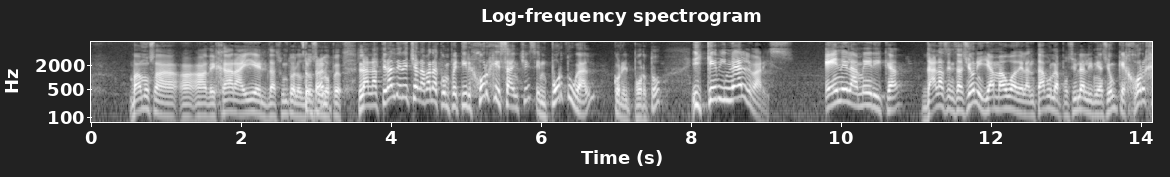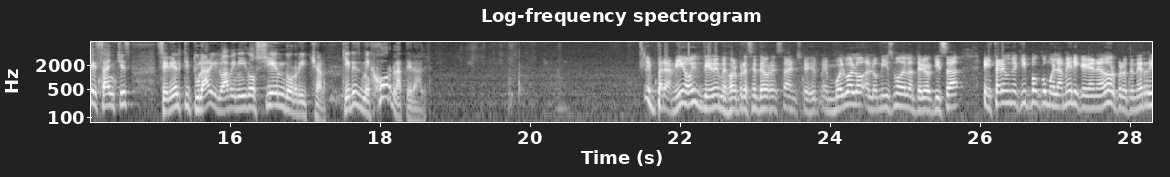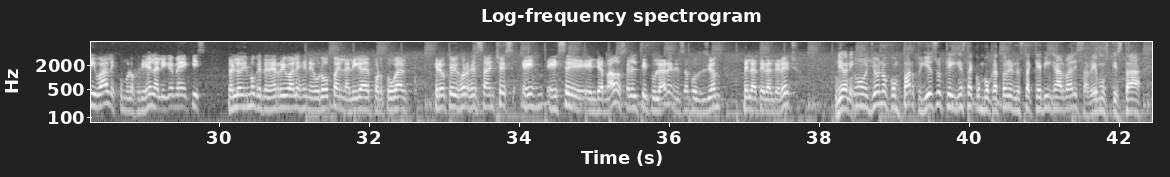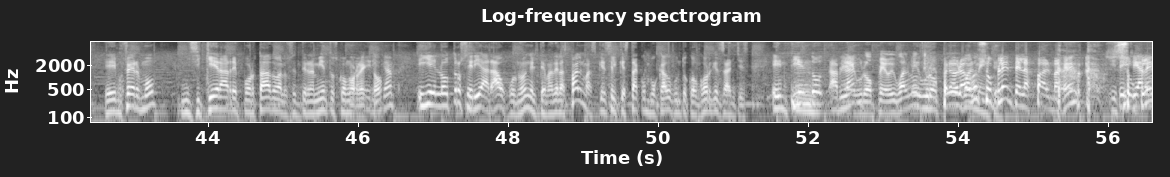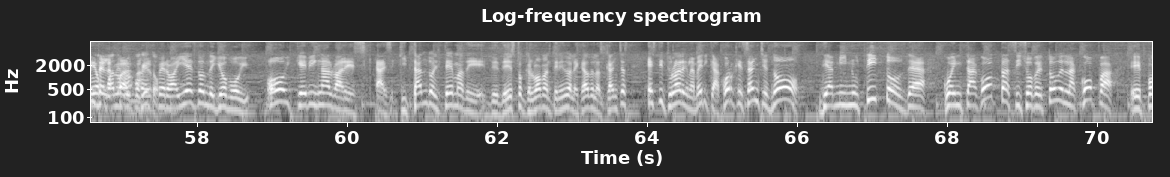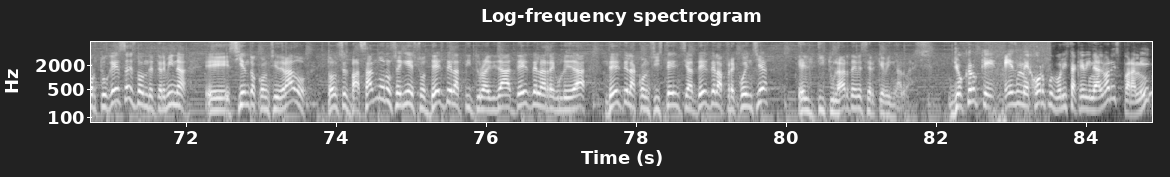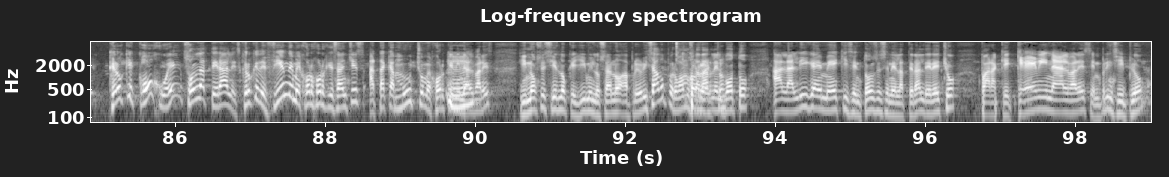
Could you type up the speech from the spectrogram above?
vamos a, dejar ahí el asunto de los dos europeos. La lateral derecha la van a competir Jorge Sánchez en Portugal con el Porto y Kevin Álvarez en el América da la sensación, y ya Mau adelantaba una posible alineación, que Jorge Sánchez sería el titular y lo ha venido siendo Richard. ¿Quién es mejor lateral? Eh, para mí hoy tiene mejor presente Jorge Sánchez. Vuelvo a lo, mismo de lo anterior. Quizá estar en un equipo como el América ganador, pero tener rivales como los que tiene en la Liga MX no es lo mismo que tener rivales en Europa, en la Liga de Portugal. Creo que hoy Jorge Sánchez es, el llamado a ser el titular en esa posición de lateral derecho. No, yo no comparto. Y eso que en esta convocatoria no está Kevin Álvarez, sabemos que está enfermo, ni siquiera ha reportado a los entrenamientos con Correcto. América. Y el otro sería Araujo, ¿no? En el tema de las palmas, que es el que está convocado junto con Jorge Sánchez. Entiendo, mm. hablando. Europeo igualmente. Europeo pero hablamos suplente en las palmas, ¿eh? suplente en las palmas. Pero, ahí es donde yo voy. Hoy Kevin Álvarez, quitando el tema de, esto que lo ha mantenido alejado de las canchas, es titular en la América. Jorge Sánchez no, de a minutitos, de a cuentagotas y sobre todo en la Copa eh, Portuguesa es donde termina eh, siendo considerado. Entonces, basándonos en eso, desde la titularidad, desde la regularidad, desde la consistencia, desde la frecuencia, el titular debe ser Kevin Álvarez. Yo creo que es mejor futbolista Kevin Álvarez para mí. Creo que cojo, ¿eh? Son laterales. Creo que defiende mejor Jorge Sánchez, ataca mucho mejor Kevin Álvarez. Y no sé si es lo que Jimmy Lozano ha priorizado, pero vamos a darle el voto a la Liga MX entonces en el lateral derecho para que Kevin Álvarez, en principio,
